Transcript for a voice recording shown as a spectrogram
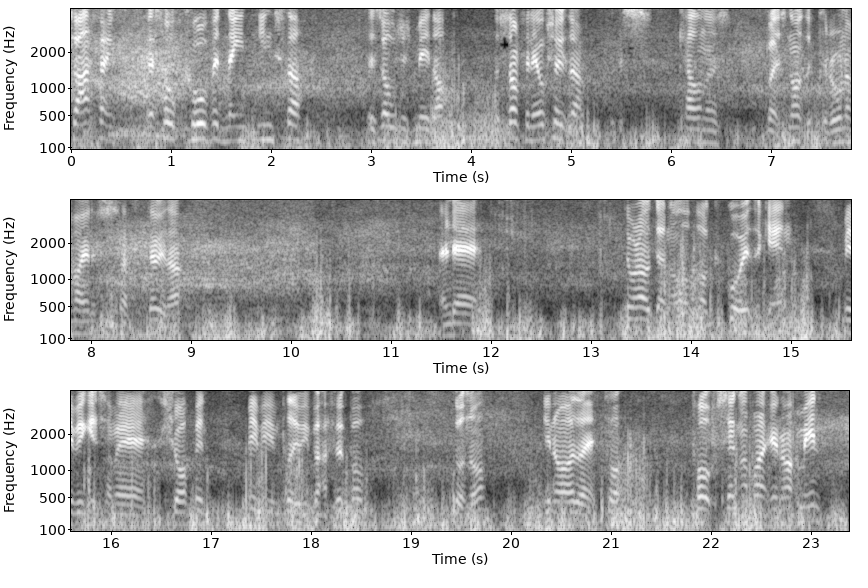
So I think this whole COVID-19 stuff is all just made up. There's something else out there that's killing us, but it's not the coronavirus. I can tell you that and uh, tomorrow down the vlog, go out again, maybe get some uh, shopping, maybe even play a wee bit of football. Don't know. You know the top top centre back. You know what I mean?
